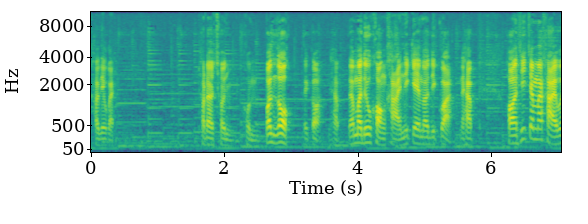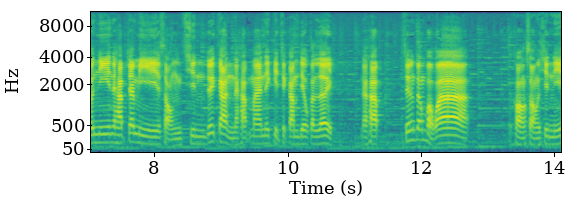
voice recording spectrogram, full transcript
เขาเรียกว่าทรชนคนป้นโลกไปก่อนนะครับ แล้วมาดูของขายในเกมเราดีกว่านะครับ ของที่จะมาขายวันนี้นะครับ จะมี 2 ชิ้นด้วยกันนะครับ มาในกิจกรรมเดียวกันเลยนะครับ ซึ่งต้องบอกว่าของ 2 ชิ้นนี้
